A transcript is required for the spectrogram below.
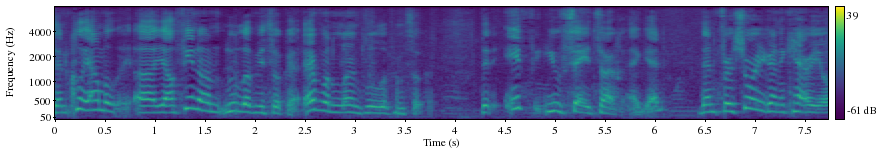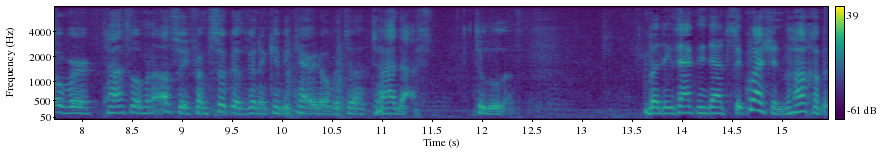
then kuli uh, yalfinon lulav misukah. Everyone learns lulav from sukkah. That if you say tzarch eged, then for sure you're going to carry over tassel of an asui from sukkah is going to can be carried over to, to hadas, to lulav. But exactly that's the question. The machlokas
